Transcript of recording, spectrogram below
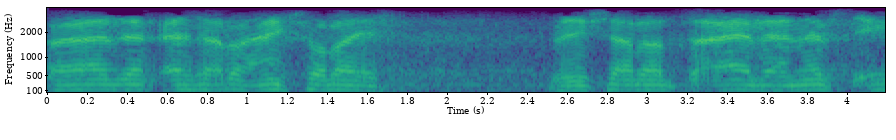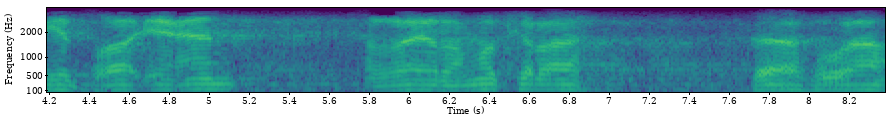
وهذا الأثر عن شريح. من شرط على نفسه طائعا غير مكره فهو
